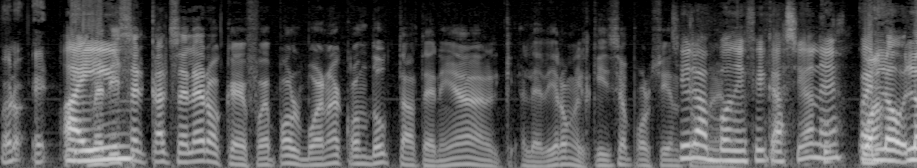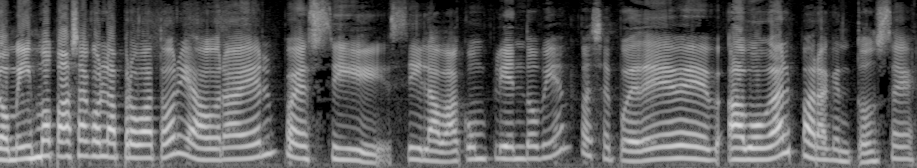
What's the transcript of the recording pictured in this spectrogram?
Bueno, eh, Ahí- Me dice el carcelero que fue por buena conducta, tenía el- le dieron el 15%. Sí, las menos. bonificaciones. ¿Cu- Pues lo, lo mismo pasa con la probatoria. Ahora él, pues si, si la va cumpliendo bien, pues se puede abogar para que entonces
